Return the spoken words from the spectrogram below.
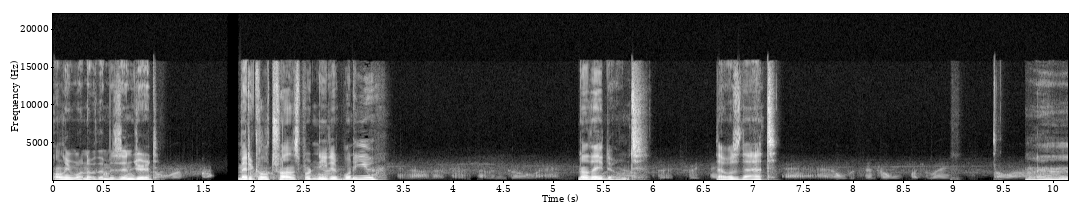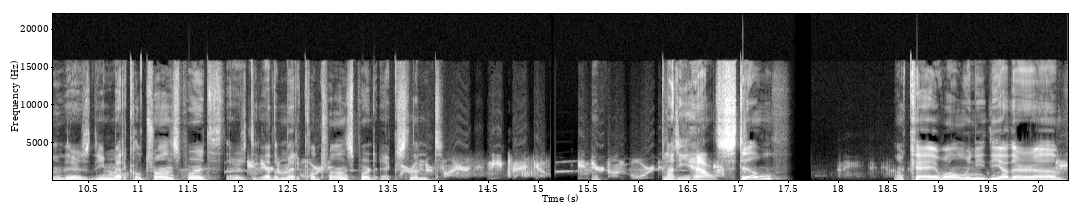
Only one of them is injured. Medical transport needed. What are you? No, they don't. That was that. Uh, there's the medical transport. There's the other medical transport. Excellent. Bloody hell, still? Okay, well, we need the other um,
